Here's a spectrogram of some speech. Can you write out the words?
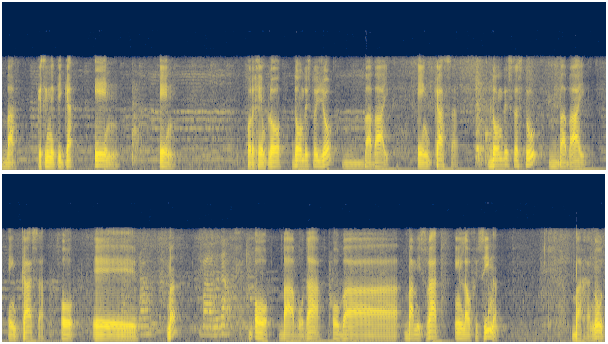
ba, que significa en, en. Por ejemplo, ¿dónde estoy yo? Babay, en casa. ¿Dónde estás tú? Babay, en casa. O, eh, ¿ma? O babodá, o ba, bamisrat, en la oficina. Bajanut,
